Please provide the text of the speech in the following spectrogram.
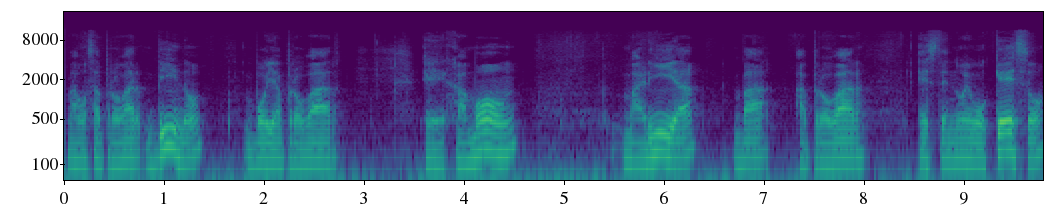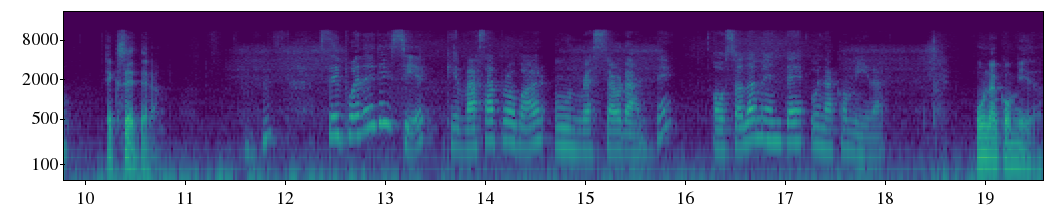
Vamos a probar vino, voy a probar eh, jamón, María va a probar este nuevo queso, etc. Se puede decir que vas a probar un restaurante o solamente una comida. Una comida,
